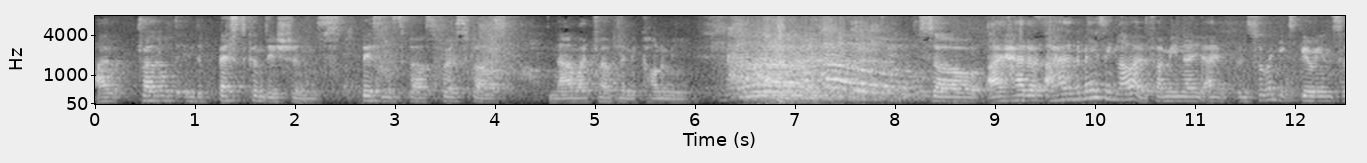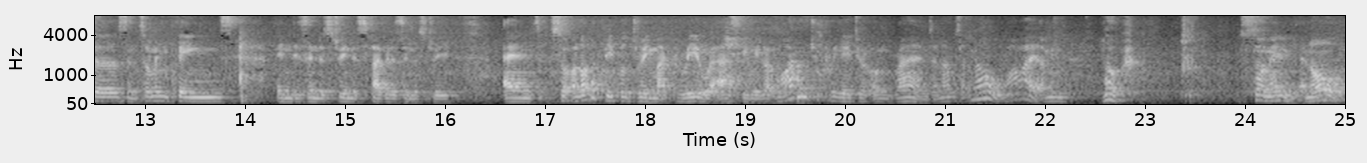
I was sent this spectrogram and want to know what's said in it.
I traveled in the best conditions, business class, first class. Now I travel in economy. Um, so I had, a, I had an amazing life. I mean, I, I've been so many experiences and so many things in this industry, in this fabulous industry. And so a lot of people during my career were asking me, like, why don't you create your own brand? And I was like, no, why? I mean, look, so many, and all,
